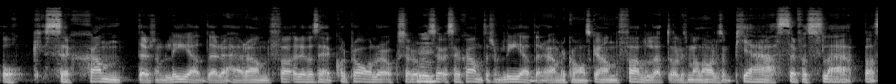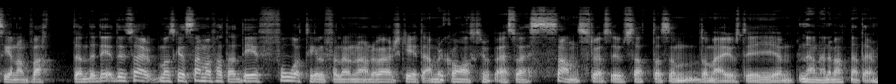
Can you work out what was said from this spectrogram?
och sergeanter som leder det här anfallet, eller vad säger jag, korpraler och ser- sergeanter som leder det här amerikanska anfallet. Och liksom man har liksom pjäser för att släpas genom vatten. Det, det, det är här, man ska sammanfatta, det är få tillfällen under andra världskriget amerikansk trupp är så här sanslöst utsatta som de är just i eh, närheten av vattnet där.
